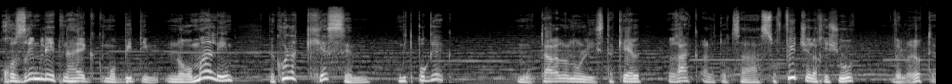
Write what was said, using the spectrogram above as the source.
חוזרים להתנהג כמו ביטים נורמליים, וכל הקסם מתפוגג. מותר לנו להסתכל רק על התוצאה הסופית של החישוב, ולא יותר.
